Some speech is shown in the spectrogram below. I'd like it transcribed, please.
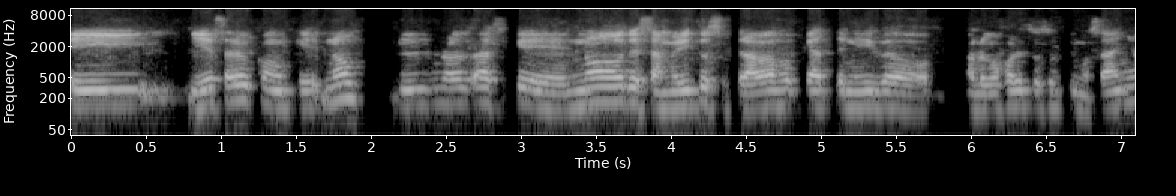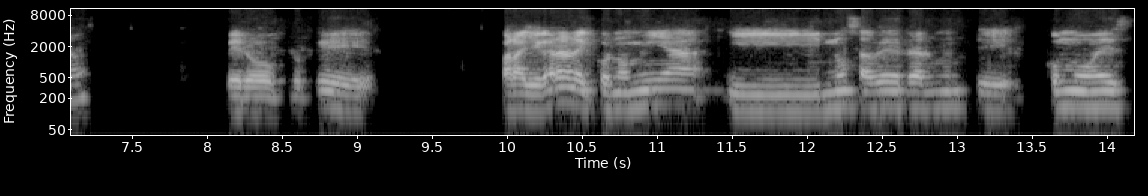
y, y, es algo como que no, no, es que no desamerito su trabajo que ha tenido a lo mejor estos últimos años, pero creo que para llegar a la economía y no saber realmente cómo es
